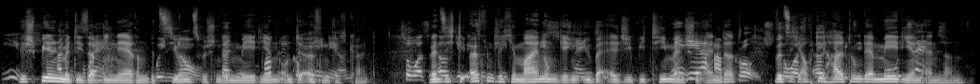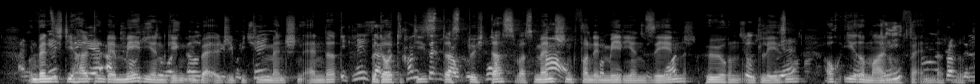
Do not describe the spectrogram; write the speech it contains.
Wir spielen mit dieser binären Beziehung zwischen den Medien und der Öffentlichkeit. Wenn sich die öffentliche Meinung gegenüber LGBT-Menschen ändert, wird sich auch die Haltung der Medien ändern. Und wenn sich die Haltung der Medien gegenüber LGBT-Menschen ändert, bedeutet dies, dass durch das, was Menschen von den Medien sehen, hören und lesen, auch ihre Meinung verändert wird.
